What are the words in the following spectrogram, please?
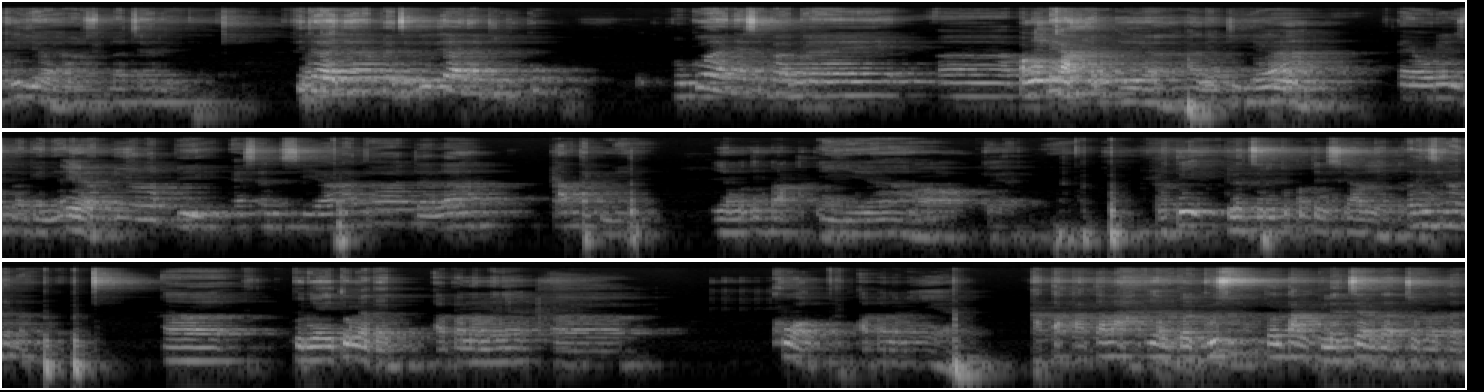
gitu iya, ya. harus belajar. Tidak hanya belajar itu tidak hanya di buku. Buku hanya sebagai eh, pengikat iya hanya Hmm. teori dan sebagainya. Iya. Tapi yang lebih esensial itu adalah prakteknya. yang penting praktek Iya. oh, oke berarti belajar itu penting sekali ya? Penting sekali pak. Eh, punya itu nggak Ted? apa namanya eh, quote apa namanya ya kata-kata lah yang bagus tentang belajar Ted. coba Ted.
